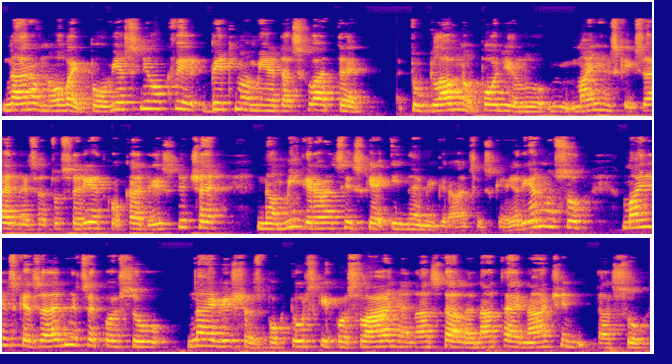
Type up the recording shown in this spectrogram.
Naravno, ovaj povijesni okvir, bitno mi je da shvate tu glavnu podjelu manjinskih zajednica, to se rijetko kad ističe, na migracijske i nemigracijske. Jer jedno su manjinske zajednice koje su najviše zbog turskih osvajanja nastale na taj način da su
